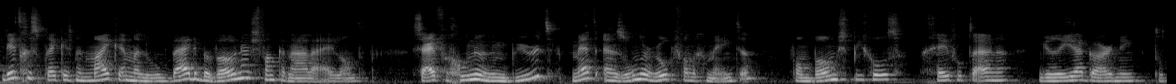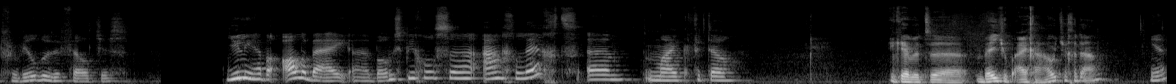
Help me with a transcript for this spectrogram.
Dit gesprek is met Mike en Malou, beide bewoners van Kanaleneiland. Zij vergroenen hun buurt met en zonder hulp van de gemeente, van boomspiegels, geveltuinen, guerrilla gardening tot verwilderde veldjes. Jullie hebben allebei eh, boomspiegels eh, aangelegd. Ehm, Mike, vertel. Ik heb het eh, een beetje op eigen houtje gedaan. Ja?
